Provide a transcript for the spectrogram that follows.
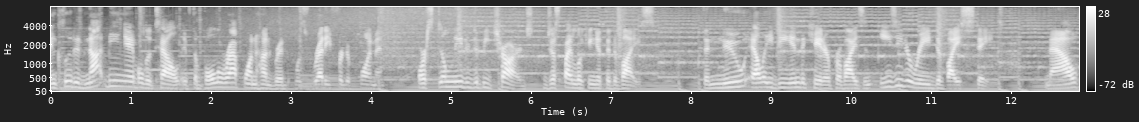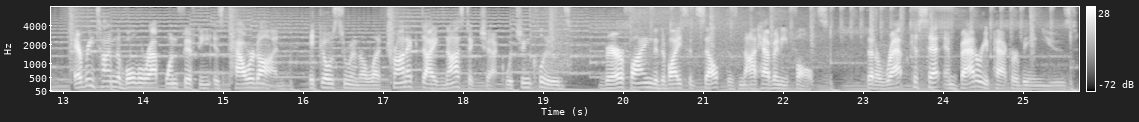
included not being able to tell if the BolaWrap 100 was ready for deployment or still needed to be charged just by looking at the device. The new LED indicator provides an easy to read device state. Now, every time the BolaWrap 150 is powered on, it goes through an electronic diagnostic check, which includes verifying the device itself does not have any faults, that a wrap cassette and battery pack are being used,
